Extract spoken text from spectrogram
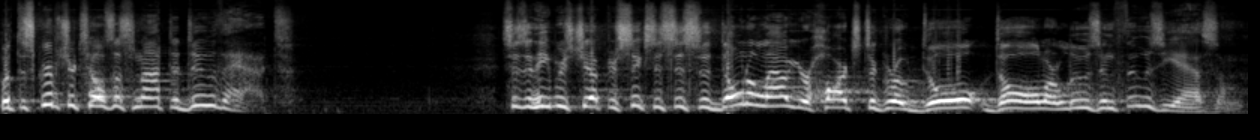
but the scripture tells us not to do that. It says in Hebrews chapter 6, it says, So don't allow your hearts to grow dull, dull or lose enthusiasm.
